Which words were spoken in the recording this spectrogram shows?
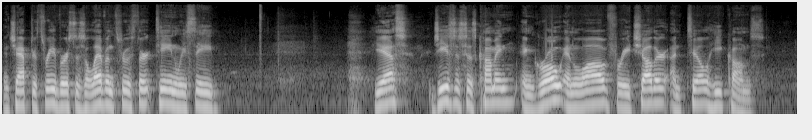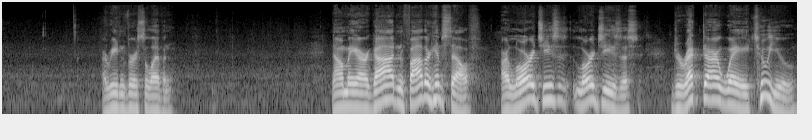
In chapter 3, verses 11 through 13, we see yes, Jesus is coming and grow in love for each other until he comes. I read in verse 11. Now may our God and Father himself, our Lord Jesus, Lord Jesus, direct our way to you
